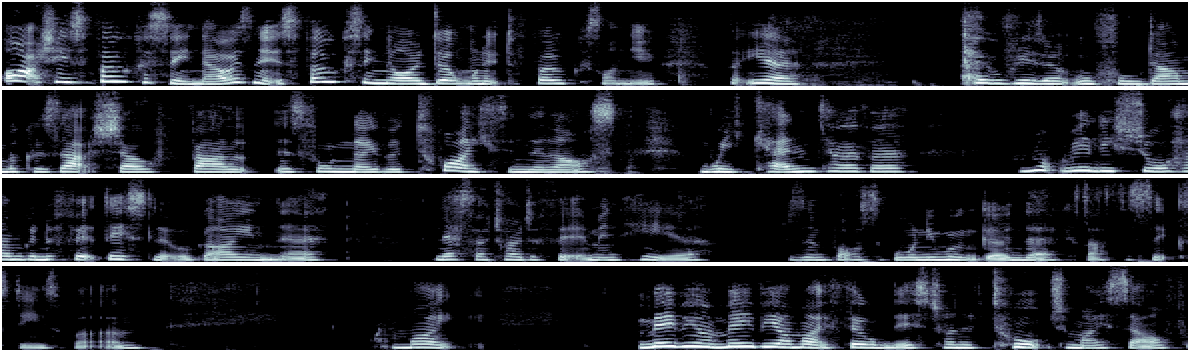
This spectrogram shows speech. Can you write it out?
Oh, actually, it's focusing now, isn't it? It's focusing now. I don't want it to focus on you. But yeah, hopefully don't all fall down because that shelf fell, has fallen over twice in the last weekend. However, I'm not really sure how I'm going to fit this little guy in there, unless I try to fit him in here which is impossible and he wouldn't go in there because that's the 60s but um I might maybe maybe I might film this trying to torture myself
